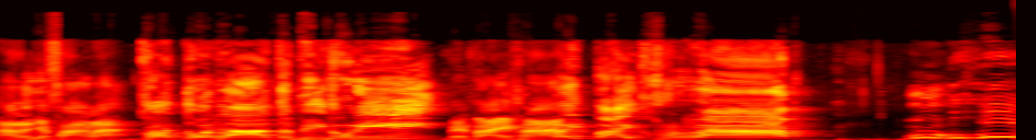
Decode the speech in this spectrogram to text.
อะไรจะฝากละขอตัวลาแต่เพียงเท่านี้บ๊ายบายครับ บ๊ายบายครับ วู้ฮู้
